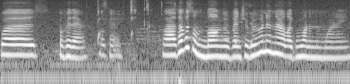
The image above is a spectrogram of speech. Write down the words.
was over there. Okay. Wow, that was a long adventure. We went in there at like 1 in the morning.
